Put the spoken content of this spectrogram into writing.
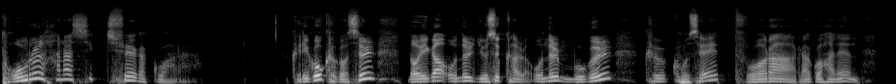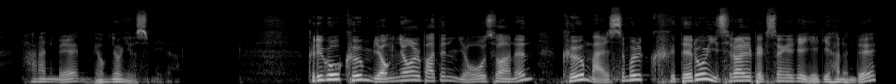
돌을 하나씩 취해 갖고 와라. 그리고 그것을 너희가 오늘 유숙할 오늘 묵을 그곳에 두어라라고 하는 하나님의 명령이었습니다. 그리고 그 명령을 받은 여호수아는 그 말씀을 그대로 이스라엘 백성에게 얘기하는데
